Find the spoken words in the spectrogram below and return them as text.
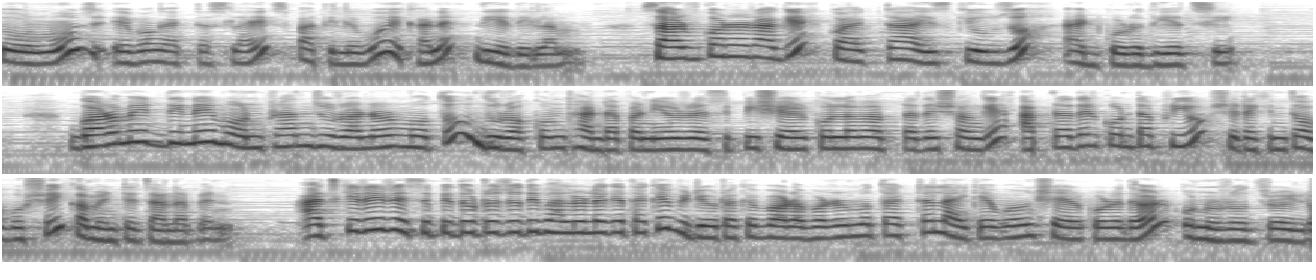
তরমুজ এবং একটা স্লাইস পাতিলেবু এখানে দিয়ে দিলাম। সার্ভ করার আগে কয়েকটা আইস কিউবসও অ্যাড করে দিয়েছি। গরমের দিনে মন প্রাণ জুড়ানোর মতো দুরকম ঠান্ডা পানীয় রেসিপি শেয়ার করলাম আপনাদের সঙ্গে। আপনাদের কোনটা প্রিয় সেটা কিন্তু অবশ্যই কমেন্টে জানাবেন। আজকের এই রেসিপি দুটো যদি ভালো লেগে থাকে, ভিডিওটাকে বরাবরের মতো একটা লাইক এবং শেয়ার করে দেওয়ার অনুরোধ রইল।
